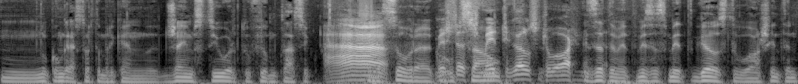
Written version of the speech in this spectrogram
no Congresso norte-americano de James Stewart, o filme clássico ah, sobre a corrupção. Mr. Smith Goes to Washington. Exatamente, Mr. Smith Goes to Washington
